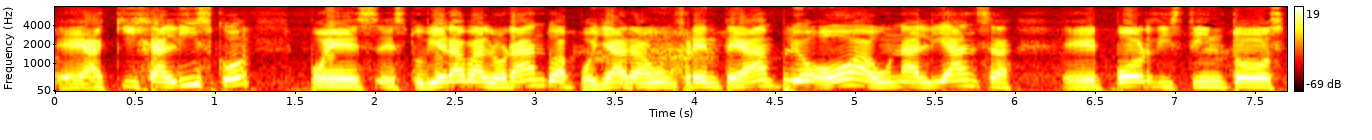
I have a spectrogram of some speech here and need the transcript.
eh, aquí Jalisco pues estuviera valorando apoyar a un frente amplio o a una alianza eh, por distintos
